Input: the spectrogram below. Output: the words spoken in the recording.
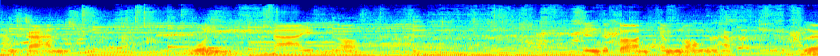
ทำการวนซ้ายรอบซึ่งตะกอนจำลองนะครับ เพื่อ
